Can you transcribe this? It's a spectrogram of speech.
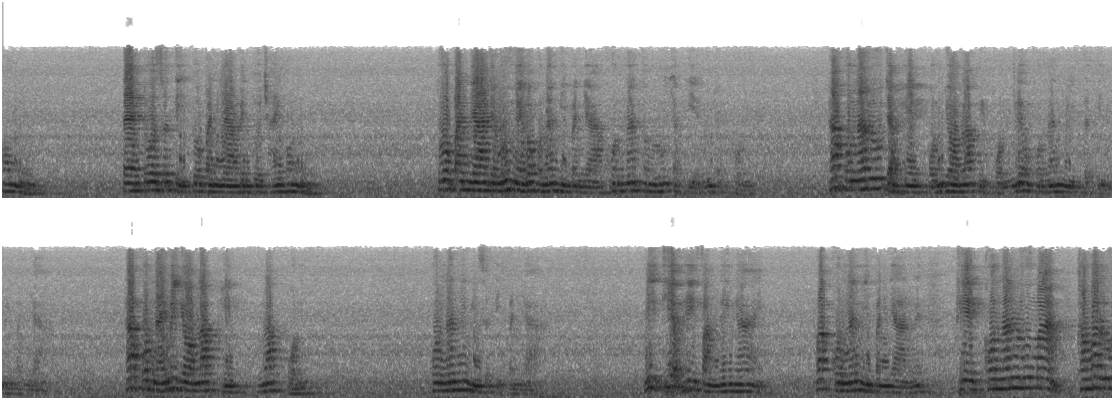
ข้อมูล แต่ตัวสติตัวปัญญาเป็นตัวใช้ข้อมูล ตัวปัญญาจะรู้ไงว่าคนนั้นมีปัญญา คนนั้นต้องรู้จักเหตุรู้จักผล ถ้าคนนั้นรู้จักเหตุผลยอมรับเหตุผลเรื่องคนนั้นมีสติมีปัญญา ถ้าคนไหนไม่ยอมรับเหตุรับผล คนนั้นไม่มีสติปัญญา นี่เทียบให้ฟังง่ายๆว่าคนนั้นมีปัญญาไหมเทคนนั้นรู้มากคำว่ารู้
